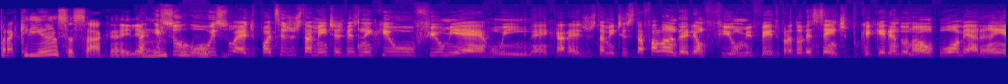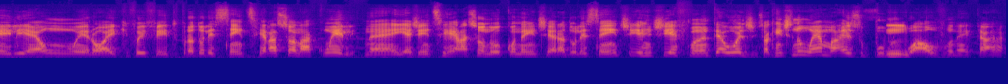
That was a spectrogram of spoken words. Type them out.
pra criança, saca? Ele é, É, muito. Isso, o, isso é, pode ser justamente, às vezes, nem que o filme é ruim, né, cara? É justamente isso que você tá falando. Ele é um filme feito pra adolescente. Porque, querendo ou não, o Homem-Aranha, ele é um herói que foi feito pro adolescente se relacionar com ele, né? E a gente se relacionou quando a gente era adolescente e a gente é fã até hoje. Só que a gente não é mais o público-alvo, né, cara?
